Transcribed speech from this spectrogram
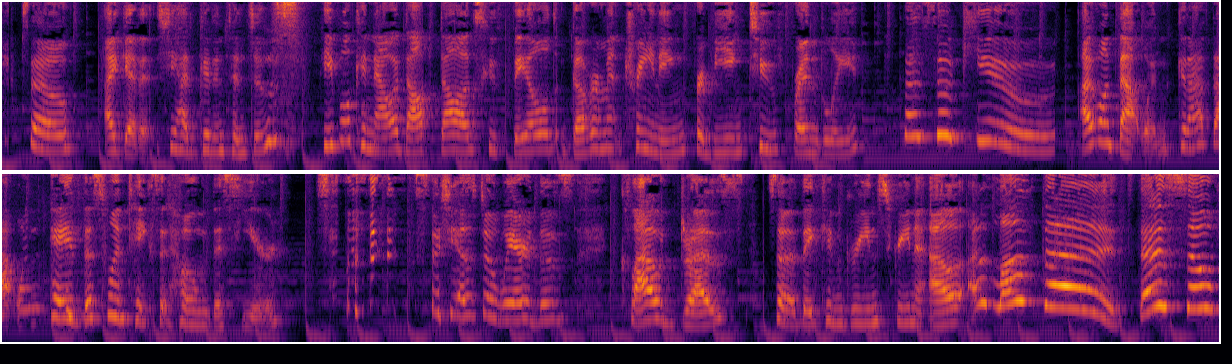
so I get it. She had good intentions. People can now adopt dogs who failed government training for being too friendly. That's so cute. I want that one. Can I have that one? Hey, this one takes it home this year. so she has to wear this cloud dress so they can green screen it out. I love that. That is so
